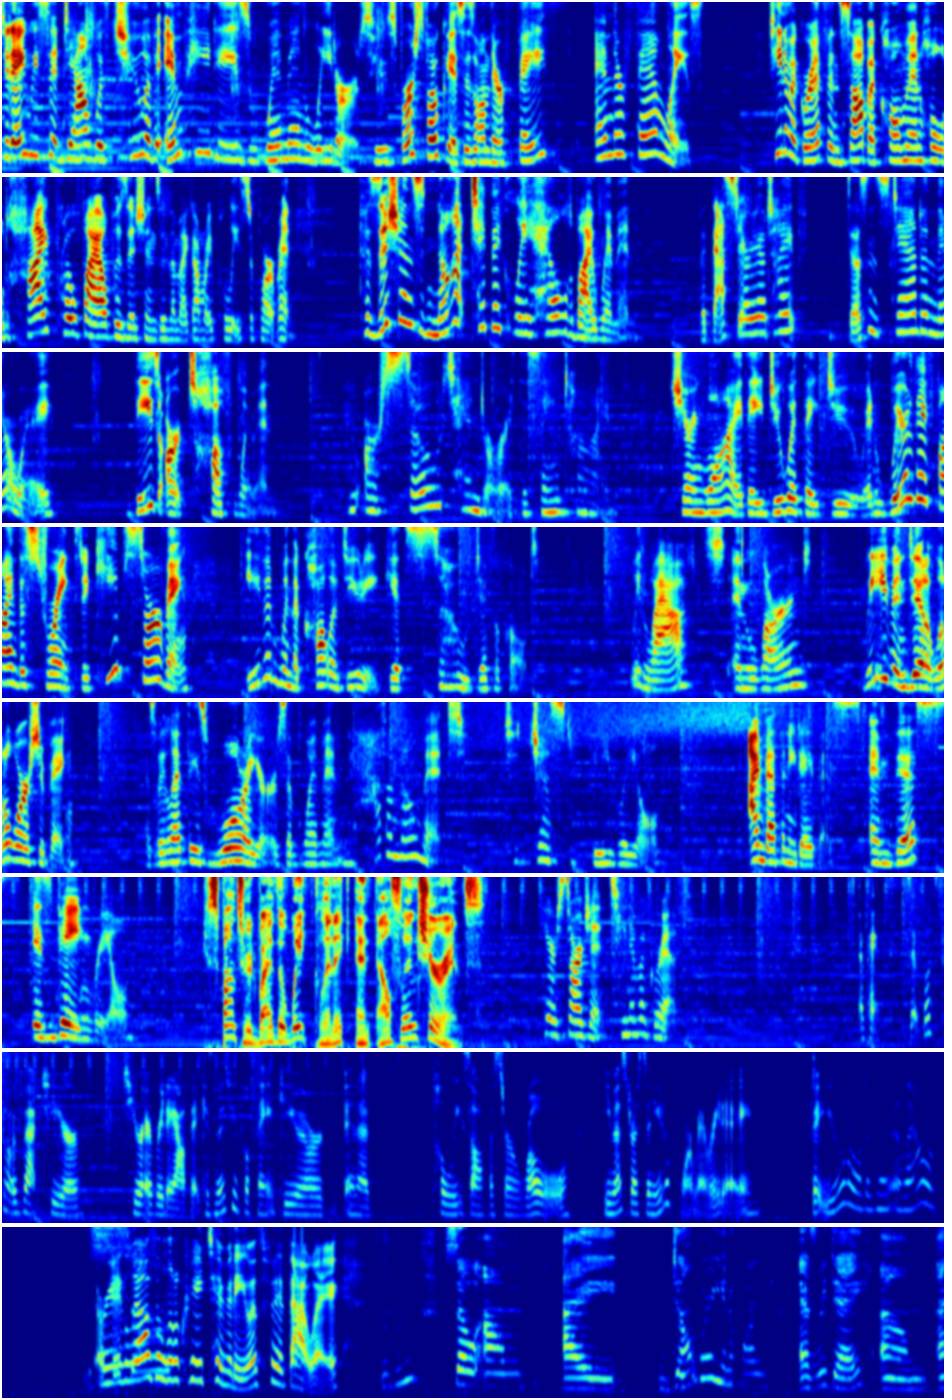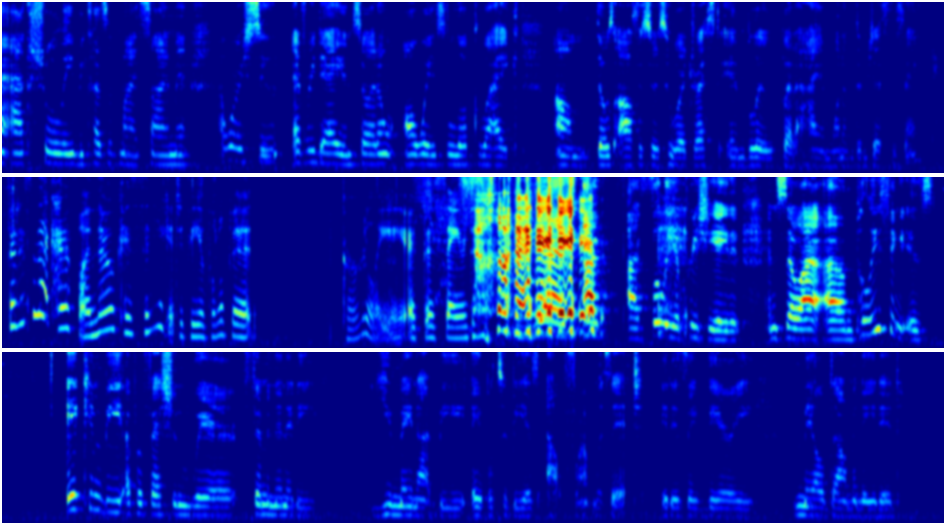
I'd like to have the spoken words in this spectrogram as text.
Today, we sit down with two of MPD's women leaders whose first focus is on their faith and their families. Tina McGriff and Saba Coleman hold high profile positions in the Montgomery Police Department, positions not typically held by women. But that stereotype doesn't stand in their way. These are tough women who are so tender at the same time, sharing why they do what they do and where they find the strength to keep serving even when the call of duty gets so difficult. We laughed and learned. We even did a little worshiping as we let these warriors of women have a moment to just be real. I'm Bethany Davis, and this is Being Real. Sponsored by the Weight Clinic and Alfa Insurance. Here's Sergeant Tina McGriff. Okay, so let's go back to your to your everyday outfit because most people think you're in a police officer role. You must dress in uniform every day, but your role doesn't allow, or it allows a little creativity. Let's put it that way. hmm So um, I don't wear a uniform every day. Um, I actually, because of my assignment, I wear a suit every day, and so I don't always look like um, those officers who are dressed in blue. But I am one of them just the same. But isn't that kind of fun though? Because then you get to be a little bit girly at the same time. yes, I, I fully appreciate it. And so I, um, policing is, it can be a profession where femininity, you may not be able to be as out front with it. It is a very male dominated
